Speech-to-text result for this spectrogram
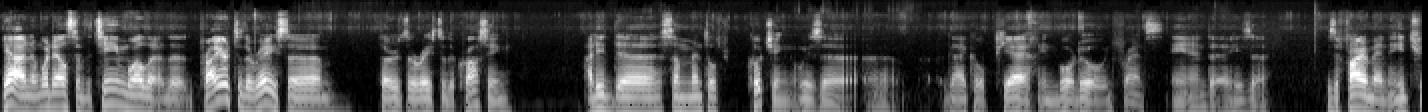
Yeah, and what else of the team? Well, the, the prior to the race, um, the race to the crossing. I did uh, some mental coaching with a, a, guy called Pierre in Bordeaux in France, and uh, he's a he's a fireman. He tr-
